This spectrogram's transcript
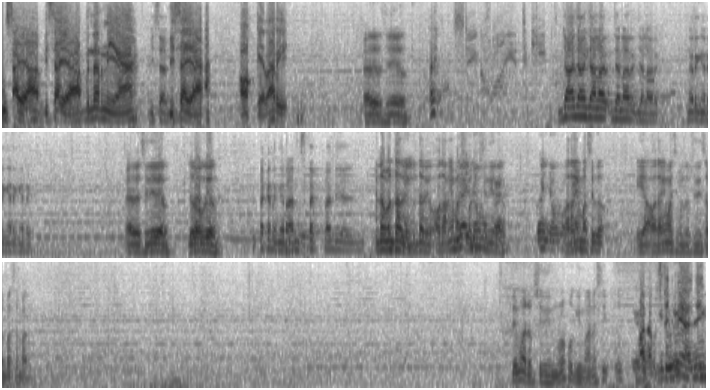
Bisa ya, bisa ya, bener nih ya. Bisa, bisa. Bisa ya. Oke, lari. Ayo sini Lil. Jangan, jangan, jangan lari, jangan lari, jangan lari. Ngeri, ngeri, ngeri, ngeri. Ayo sini Lil. Jalan Lil. Kita kedengeran step tadi aja. Bentar bentar Lil, bentar Lil. Orangnya masih belum nyongkok sini ya. Lil. Nyongkok. Orangnya ya. masih Iya, orangnya masih belum sini, sabar Dia mau adopsi sini mulu apa gimana sih? Uh. Ya, Madep gitu sini, deh. anjing.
